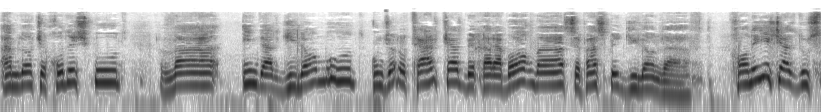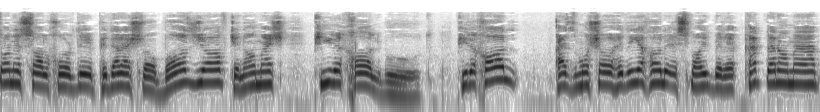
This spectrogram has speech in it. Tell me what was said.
املاک خودش بود و این در گیلان بود. اونجا رو ترک کرد به قرباق و سپس به گیلان رفت. خانه یکی از دوستان سالخورده پدرش را باز یافت که نامش پیر خال بود. پیر خال از مشاهده حال اسماعیل به رقت درآمد.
